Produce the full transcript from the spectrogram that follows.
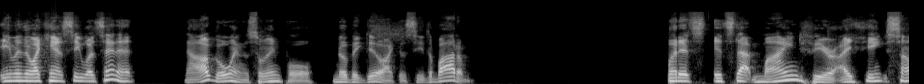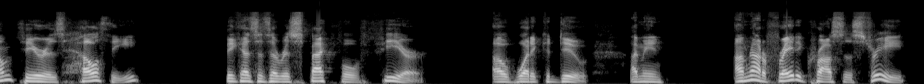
even though I can't see what's in it. Now I'll go in the swimming pool. No big deal. I can see the bottom. But it's it's that mind fear. I think some fear is healthy because it's a respectful fear of what it could do. I mean, I'm not afraid to cross the street.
